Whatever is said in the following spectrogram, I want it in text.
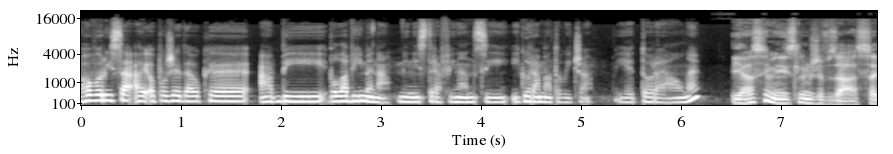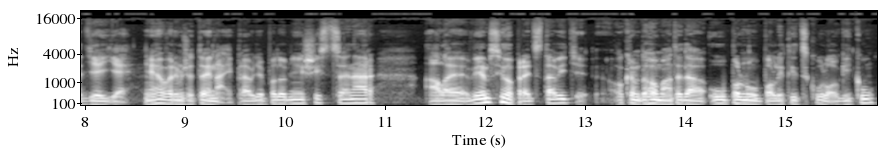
Hovorí sa aj o požiadavke, aby bola výmena ministra financí Igora Matoviča. Je to reálne? Ja si myslím, že v zásade je. Nehovorím, že to je najpravdepodobnejší scenár, ale viem si ho predstaviť. Okrem toho má teda úplnú politickú logiku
